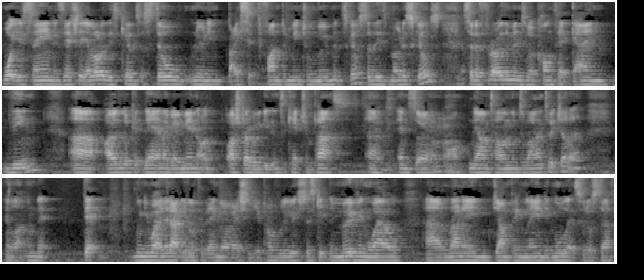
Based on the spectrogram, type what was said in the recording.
what you're seeing is actually a lot of these kids are still learning basic fundamental movement skills, so these motor skills. Yep. So to throw them into a contact game, then uh, I look at that and I go, man, I, I struggle to get them to catch and pass. Um, and so mm-hmm. now I'm telling them to run into each other. And like that, that when you weigh that up, you look at the go, actually, yeah, probably let's just get them moving well, um, running, jumping, landing, all that sort of stuff.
